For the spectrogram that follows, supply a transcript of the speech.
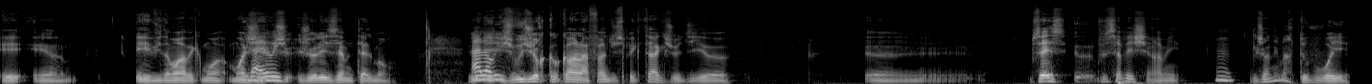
Et, et, euh, et évidemment avec moi. Moi, Bah oui. je, je les aime tellement. Et- Alors, et il- je vous jure que quand à la fin du spectacle, je dis... euh, euh, vous, savez, euh, vous savez, cher ami, Hmm. j'en ai marre de vous voyez.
